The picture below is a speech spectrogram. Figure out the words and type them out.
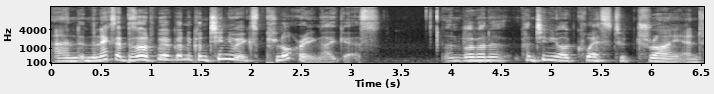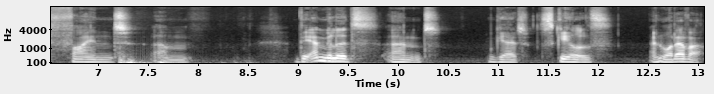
And in the next episode, we're going to continue exploring, I guess. And we're going to continue our quest to try and find um, the amulets and get skills and whatever.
